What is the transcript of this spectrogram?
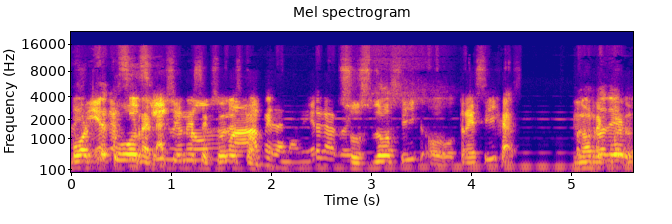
Borgia tuvo relaciones sexuales con sus dos hijas o tres hijas. No recuerdo.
